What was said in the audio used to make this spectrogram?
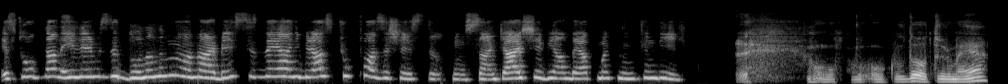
E soğuktan evlerimizde donalım mı Ömer Bey? Siz de yani biraz çok fazla şey istiyorsunuz sanki. Her şeyi bir anda yapmak mümkün değil. Okulda oturmaya,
